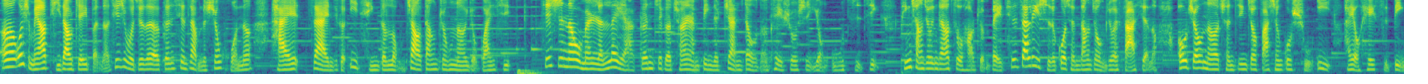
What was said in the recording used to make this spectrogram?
呃，为什么要提到这一本呢？其实我觉得跟现在我们的生活呢，还在这个疫情的笼罩当中呢有关系。其实呢，我们人类啊，跟这个传染病的战斗呢，可以说是永无止境。平常就应该要做好准备。其实，在历史的过程当中，我们就会发现了，欧洲呢曾经就发生过鼠疫，还有黑死病。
